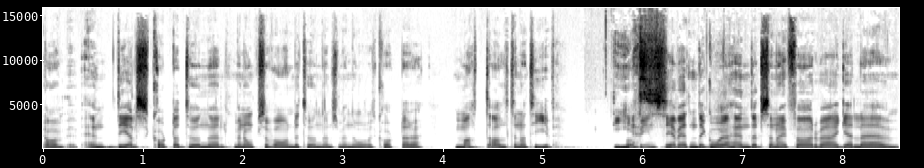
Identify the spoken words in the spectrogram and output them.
ja, en, dels kortad tunnel men också vanlig tunnel som är något kortare. Mattalternativ. Yes. Vad finns det? Jag vet inte, går jag händelserna i förväg eller?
